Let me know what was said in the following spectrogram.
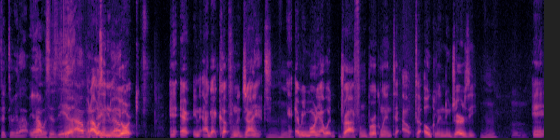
Victory Lap, yeah. That was his- yeah, his album, But I was in New album. York, and, and I got cut from the Giants. Mm-hmm. And every morning I would drive from Brooklyn to out to Oakland, New Jersey. Mm-hmm. And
